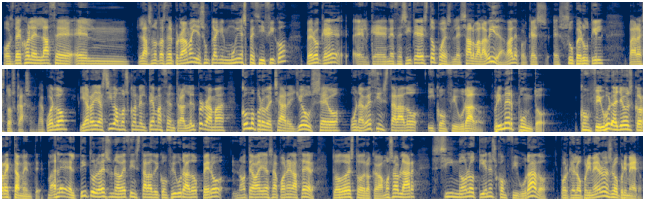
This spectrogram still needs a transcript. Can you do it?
Os dejo el enlace en las notas del programa y es un plugin muy específico, pero que el que necesite esto pues le salva la vida, ¿vale? Porque es súper útil para estos casos, ¿de acuerdo? Y ahora ya sí vamos con el tema central del programa, cómo aprovechar Yoast SEO una vez instalado y configurado. Primer punto, configura Yoast correctamente, ¿vale? El título es una vez instalado y configurado, pero no te vayas a poner a hacer todo esto de lo que vamos a hablar si no lo tienes configurado. Porque lo primero es lo primero.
